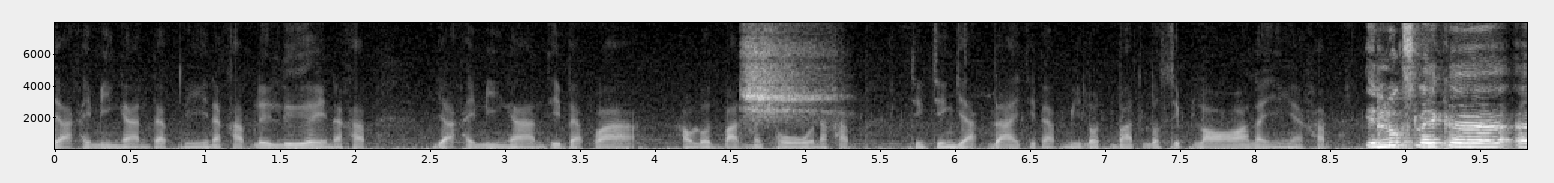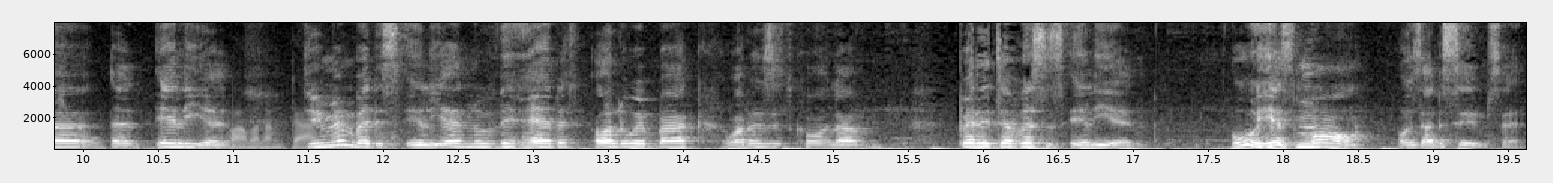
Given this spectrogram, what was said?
อยากให้มีงานแบบนี้นะครับเรื่อยๆนะครับ อยากให้มีงานที่แบบว่าเอารถบัสมาโชว์นะครับ จริงๆ อยากได้ที่แบบมีรถบัสรถสิบล้ออะไรอย่างเงี้ยครับ It looks like a, a an มี alien ความอลังการ Do you remember this alien with the head all the way back? What is it called? Um, Predator versus Alien. Oh, here's more. Oh, is that the same set?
